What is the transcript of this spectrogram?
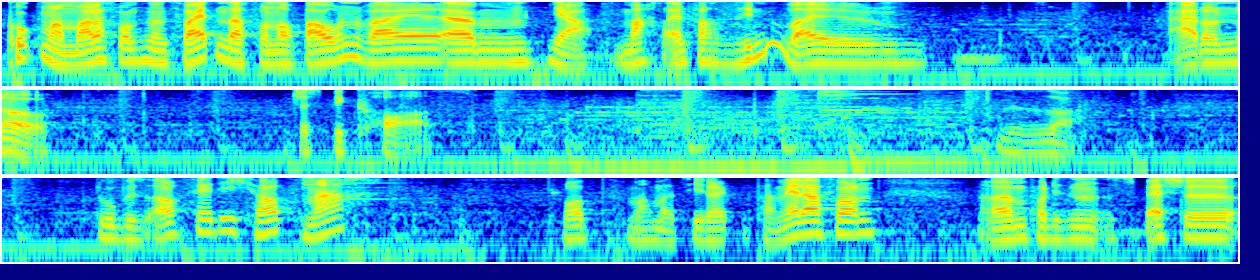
Gucken wir mal, dass wir uns einen zweiten davon noch bauen, weil, ähm, ja, macht einfach Sinn, weil, I don't know. Just because. So. Du bist auch fertig. Hopp, mach. Plopp, machen wir jetzt hier direkt ein paar mehr davon. Ähm, von diesen Special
